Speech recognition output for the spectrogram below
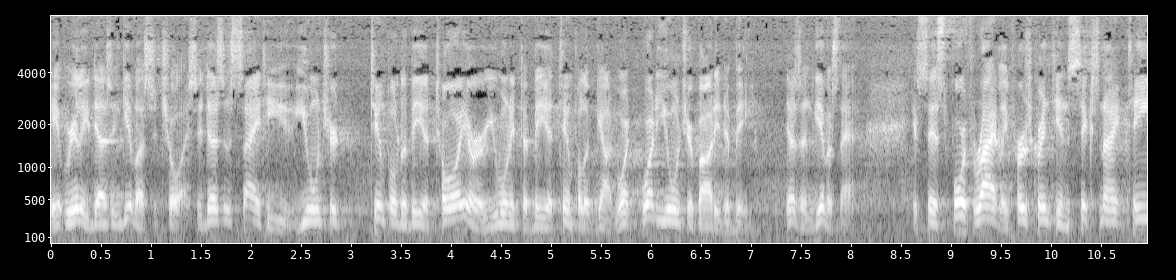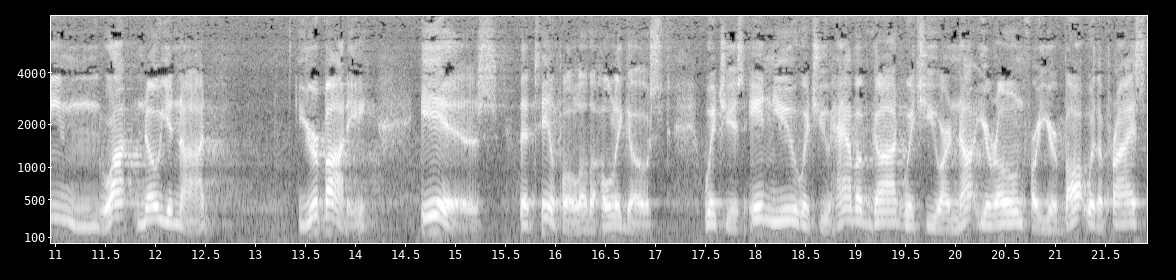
It really doesn't give us a choice. It doesn't say to you, you want your temple to be a toy or you want it to be a temple of God? What, what do you want your body to be? It doesn't give us that. It says forthrightly, 1 Corinthians 6.19, What know ye not? Your body is the temple of the Holy Ghost, which is in you, which you have of God, which you are not your own, for you're bought with a price.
